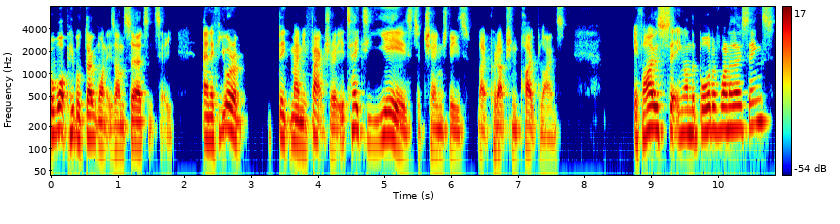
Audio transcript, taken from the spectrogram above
But what people don't want is uncertainty. And if you're a big manufacturer, it takes years to change these like production pipelines. If I was sitting on the board of one of those things,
